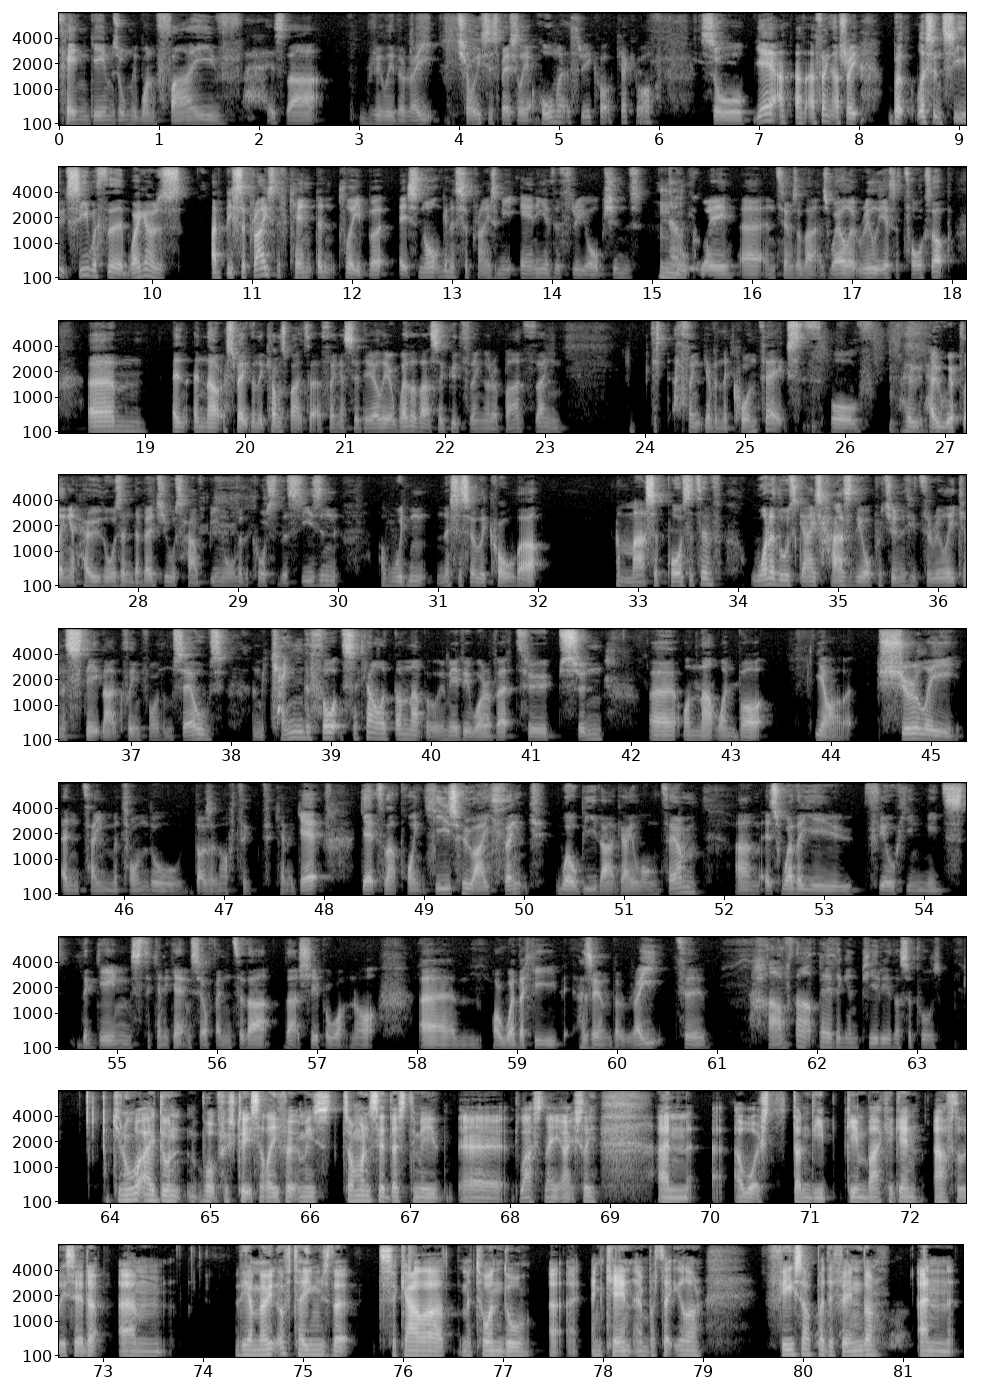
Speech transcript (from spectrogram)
ten games, only won five. Is that really the right choice, especially at home at three o'clock kickoff? So yeah, I, I, think that's right. But listen, see, see with the wingers, I'd be surprised if Kent didn't play, but it's not going to surprise me any of the three options no. play uh, in terms of that as well. It really is a toss up um, in, in that respect. And it comes back to that thing I said earlier whether that's a good thing or a bad thing. Just, I think, given the context of how, how we're playing and how those individuals have been over the course of the season, I wouldn't necessarily call that a massive positive. One of those guys has the opportunity to really kind of stake that claim for themselves and we kind of thought Sakala had done that, but we maybe were a bit too soon uh, on that one. But you know, surely in time Matondo does enough to, to kind of get get to that point. He's who I think will be that guy long term. Um, it's whether you feel he needs the games to kind of get himself into that that shape or whatnot, um, or whether he has earned the right to have that bedding in period. I suppose. Do you know what I don't? What frustrates the life out of me is someone said this to me uh, last night actually, and I watched Dundee game back again after they said it. Um, the amount of times that Sakala, Matondo, uh, and Kent in particular face up a defender, and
